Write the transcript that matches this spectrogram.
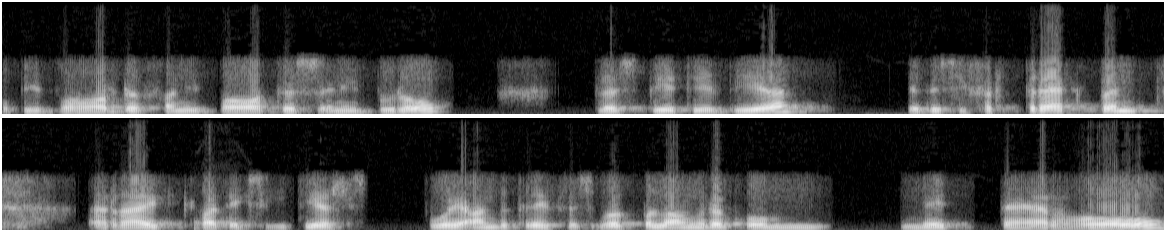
op die waarde van die bates in die boedel plus BTW. Dit is die vertrekpunt ryk wat eksekuteurs fooi aanbetref is ook belangrik om net te herhaal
